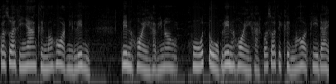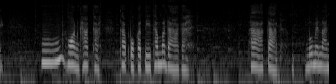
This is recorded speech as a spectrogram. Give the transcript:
ก็สวยสีย่างขึ้นมาหอดนี่ลิ้น ลิ้นหอยค่ะพี่น้อง หูตูบลิ้นหอยค่ะก็สวสิขึ้นมาหอดพี่ได้หืมห่อนคักค่ะ ถ้าปกติธรรมดาค่ะ ถ้าอากาศบ่แม่นอัน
